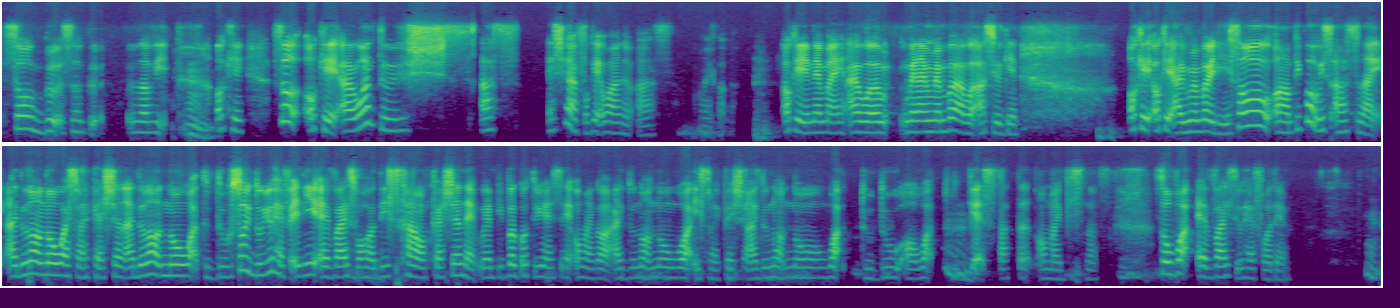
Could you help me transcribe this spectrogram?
So good, so good. Love it. Mm. Okay, so okay, I want to sh- ask. Actually, I forget what I want to ask. Oh my god. Okay, never mind. I will when I remember. I will ask you again. Okay, okay, I remember already. So, um, people always ask like, I do not know what's my passion. I do not know what to do. So, do you have any advice for this kind of question that when people go to you and say, Oh my God, I do not know what is my passion. I do not know what to do or what to mm. get started on my business. So, what advice you have for them? Hmm.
